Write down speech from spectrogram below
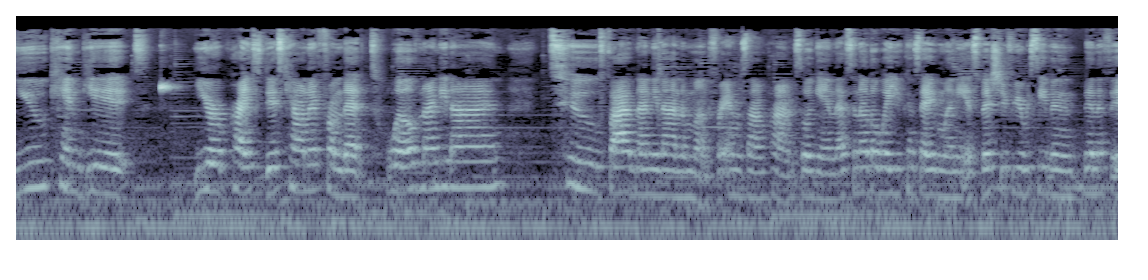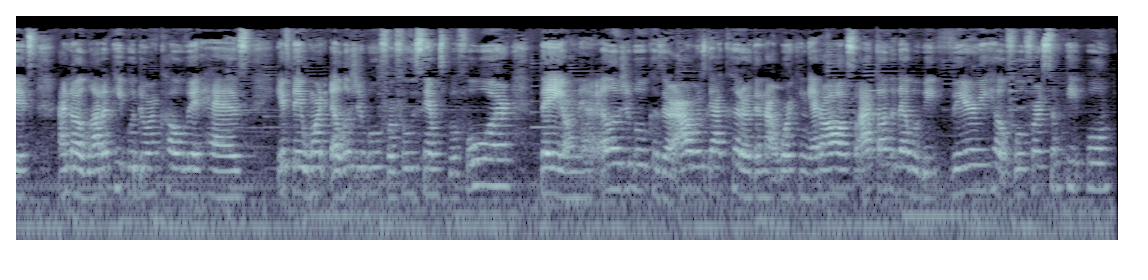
you can get your price discounted from that 12.99 to $5.99 a month for Amazon Prime. So again, that's another way you can save money, especially if you're receiving benefits. I know a lot of people during COVID has, if they weren't eligible for food stamps before, they are now eligible because their hours got cut or they're not working at all. So I thought that that would be very helpful for some people.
